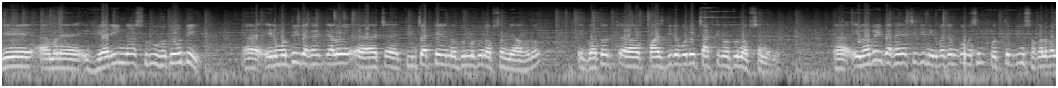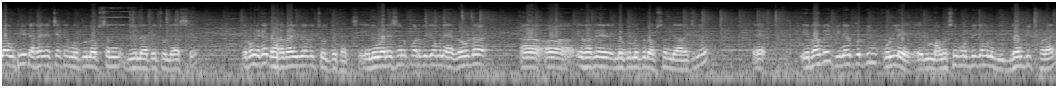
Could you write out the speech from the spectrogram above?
যে মানে হিয়ারিং না শুরু হতে হতেই এর মধ্যেই দেখা গেল তিন চারটে নতুন নতুন অপশান দেওয়া হলো। এই গত পাঁচ দিনের মধ্যে চারটে নতুন অপশান এলো। আহ, এইভাবেই দেখা যাচ্ছে যে নির্বাচন কমিশন প্রত্যেকদিন সকালবেলা উঠেই দেখা যাচ্ছে একটা নতুন অপশান বিএল অ্যাপে চলে আসছে এবং এটা ধারাবাহিকভাবে চলতে থাকছে। এনুমারেশন পর্বে যেমন এগারোটা এভাবে নতুন নতুন অপশান দেওয়া হয়েছিল। এভাবে দিনের পর দিন করলে মানুষের মধ্যে যেমন বিভ্রান্তি ছড়ায়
